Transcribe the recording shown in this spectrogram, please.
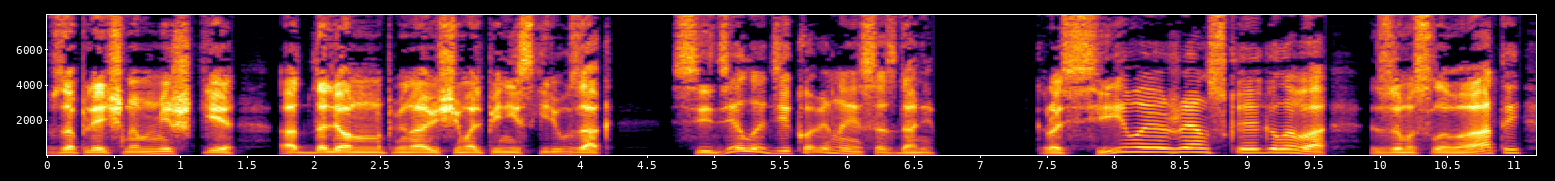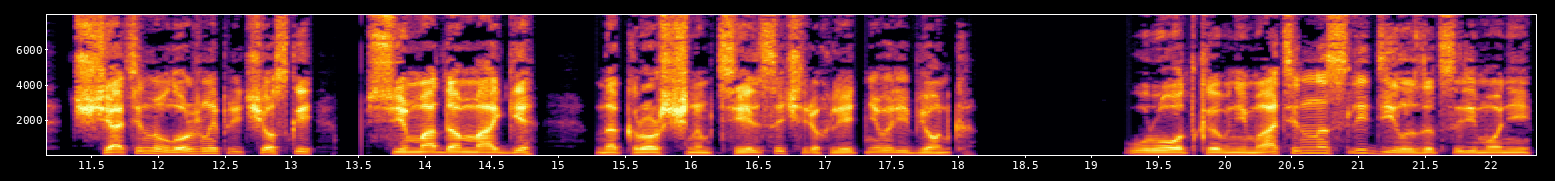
в заплечном мешке, отдаленно напоминающем альпинистский рюкзак, сидело диковинное создание. Красивая женская голова с замысловатой, тщательно уложенной прической Симадамаге на крошечном тельце четырехлетнего ребенка. Уродка внимательно следила за церемонией,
